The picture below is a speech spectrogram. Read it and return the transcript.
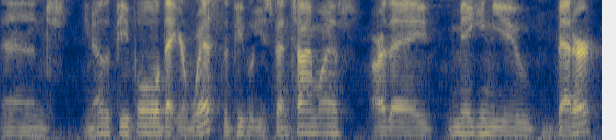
and you know the people that you're with, the people you spend time with, are they making you better?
